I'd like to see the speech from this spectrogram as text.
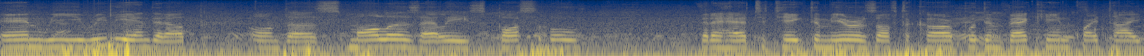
and we really ended up on the smallest alleys possible that I had to take the mirrors off the car, put them back in quite tight,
